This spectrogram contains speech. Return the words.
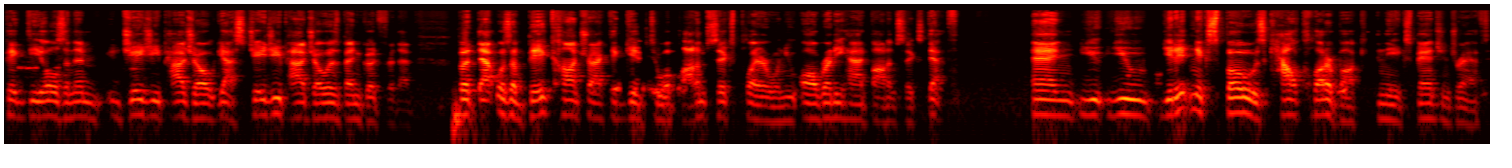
big deals, and then JG Pageau. Yes, JG Pageau has been good for them but that was a big contract to give to a bottom six player when you already had bottom six depth. And you you you didn't expose Cal Clutterbuck in the expansion draft,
